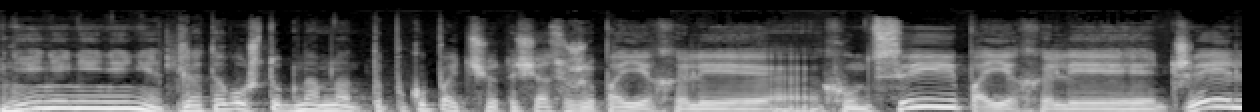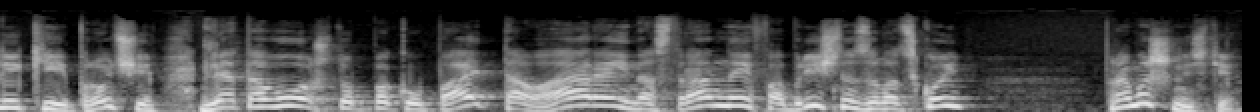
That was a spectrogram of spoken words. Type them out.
Не-не-не-не. Для того, чтобы нам надо покупать что-то. Сейчас уже поехали хунцы, поехали джелики и прочее. Для того, чтобы покупать товары иностранные фабрично-заводской промышленности.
